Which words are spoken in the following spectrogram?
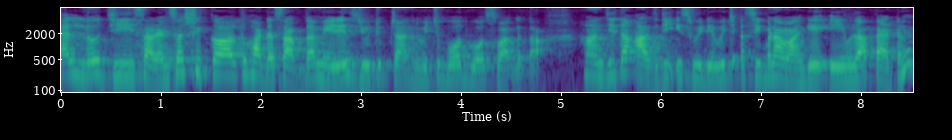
ਹੈਲੋ ਜੀ, ਸਾਰਿਆਂ ਨੂੰ ਸਤਿ ਸ਼੍ਰੀ ਅਕਾਲ। ਤੁਹਾਡਾ ਸਭ ਦਾ ਮੇਰੇ ਇਸ YouTube ਚੈਨਲ ਵਿੱਚ ਬਹੁਤ-ਬਹੁਤ ਸਵਾਗਤ ਆ। ਹਾਂਜੀ, ਤਾਂ ਅੱਜ ਦੀ ਇਸ ਵੀਡੀਓ ਵਿੱਚ ਅਸੀਂ ਬਣਾਵਾਂਗੇ ਇਹ ਵਾਲਾ ਪੈਟਰਨ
